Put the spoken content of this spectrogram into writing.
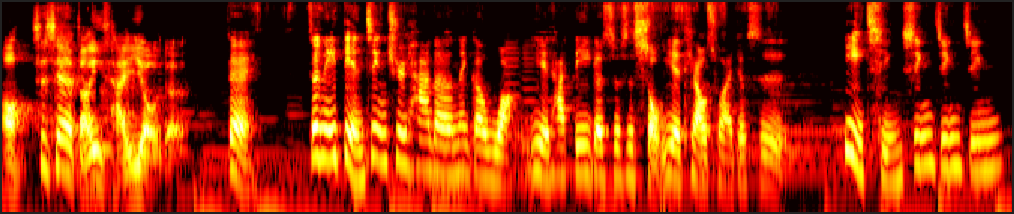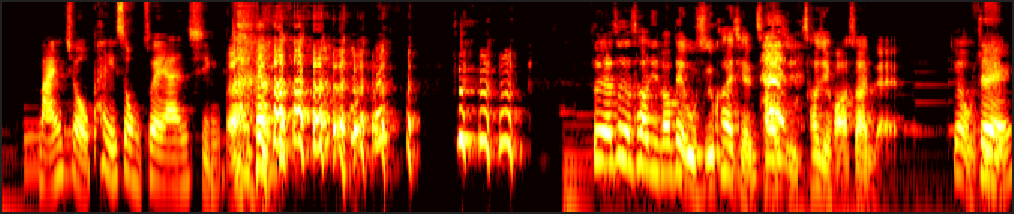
哦，是现在防疫才有的。对，就你点进去它的那个网页，它第一个就是首页跳出来就是疫情新津津，买酒配送最安心。对啊，这个超级方便，五十块钱超级 超级划算的。对啊，我觉得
